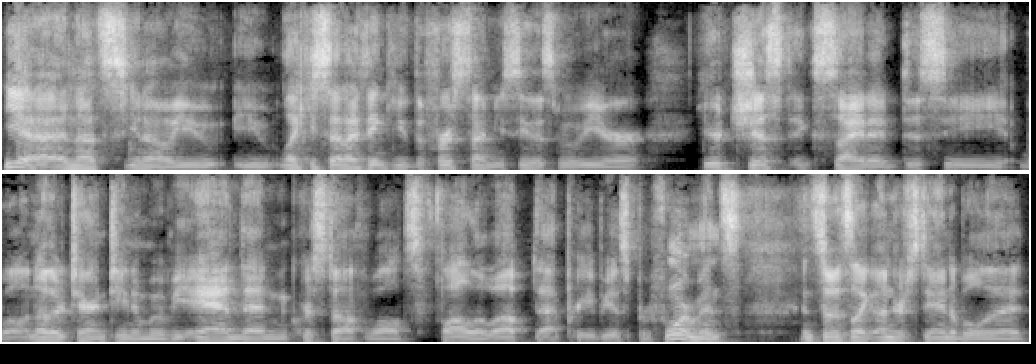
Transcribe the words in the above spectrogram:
Yeah, and that's you know you you like you said I think you the first time you see this movie you're you're just excited to see well another Tarantino movie and then Christoph Waltz follow up that previous performance, and so it's like understandable that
